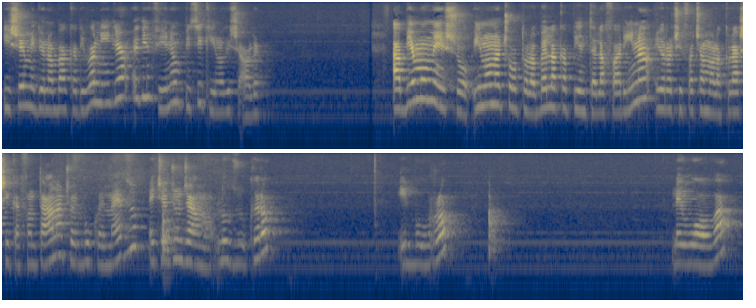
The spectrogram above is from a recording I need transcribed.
i semi di una bacca di vaniglia ed infine un pizzichino di sale. Abbiamo messo in una ciotola bella capiente la farina e ora ci facciamo la classica fontana, cioè il buco in mezzo e ci aggiungiamo lo zucchero il burro, le uova,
